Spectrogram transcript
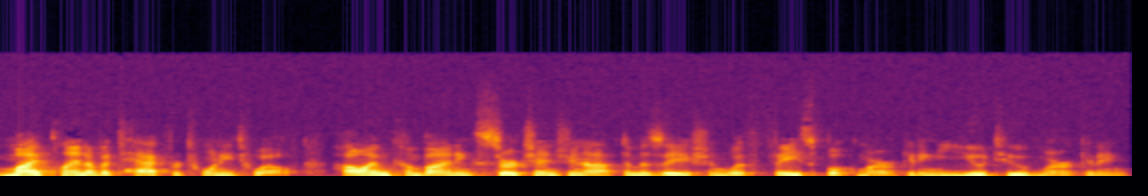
my plan of attack for 2012 how I'm combining search engine optimization with Facebook marketing, YouTube marketing,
